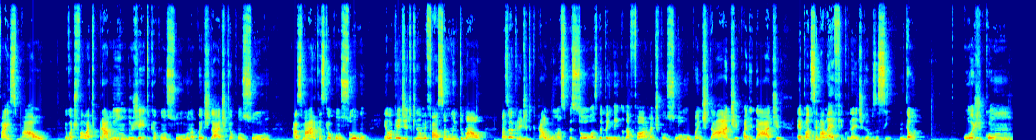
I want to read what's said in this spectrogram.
faz mal, eu vou te falar que para mim, do jeito que eu consumo, na quantidade que eu consumo, as marcas que eu consumo, eu acredito que não me faça muito mal. Mas eu acredito que para algumas pessoas, dependendo da forma de consumo, quantidade, qualidade, é, pode ser maléfico, né? Digamos assim. Então, hoje, com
